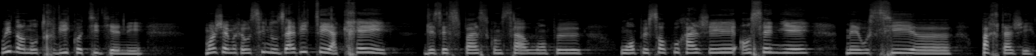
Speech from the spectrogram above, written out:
oui, dans notre vie quotidienne. Moi, j'aimerais aussi nous inviter à créer des espaces comme ça où on peut, où on peut s'encourager, enseigner, mais aussi euh, partager.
